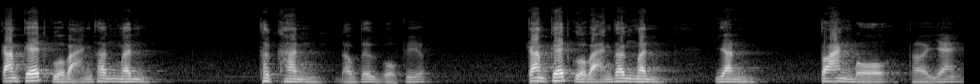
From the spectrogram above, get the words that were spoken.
Cam kết của bản thân mình thực hành đầu tư cổ phiếu. Cam kết của bản thân mình dành toàn bộ thời gian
